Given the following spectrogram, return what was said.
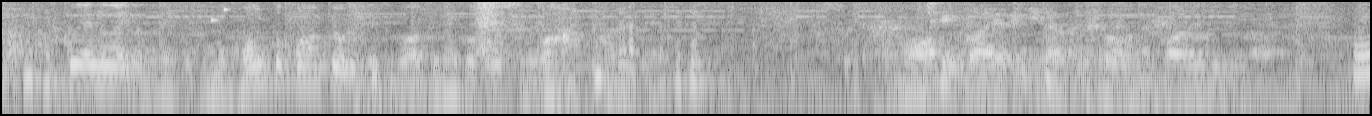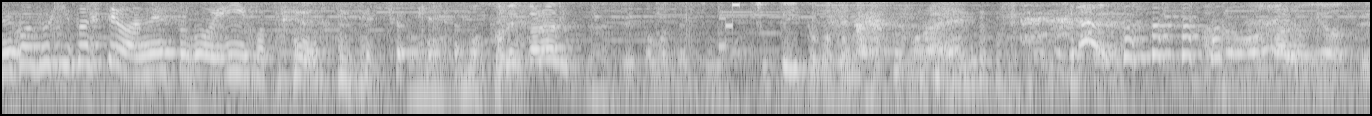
机の上にも猫もう本当この距離ですこうやって猫と一緒にご飯食べてすっとも。う結構アレルギーなんですそう。ね猫アレルギーが猫好きとしてはねすごいいいホテルなんでしょうけど。もうそれからですよね、生活もちょっとちょっといいとこ泊まらせてもらえんっつって。あの分かるよって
